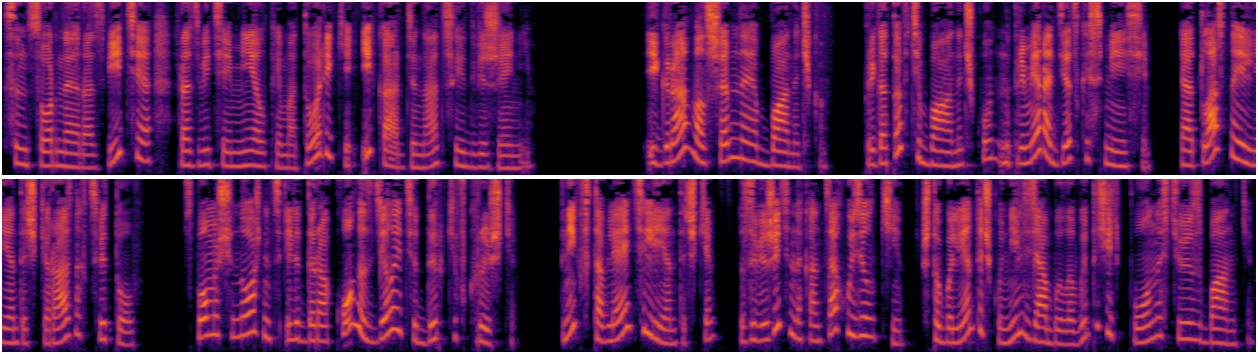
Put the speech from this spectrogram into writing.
Сенсорное развитие, развитие мелкой моторики и координации движений. Игра «Волшебная баночка». Приготовьте баночку, например, от детской смеси, и атласные ленточки разных цветов. С помощью ножниц или дырокола сделайте дырки в крышке. В них вставляете ленточки, завяжите на концах узелки, чтобы ленточку нельзя было вытащить полностью из банки.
